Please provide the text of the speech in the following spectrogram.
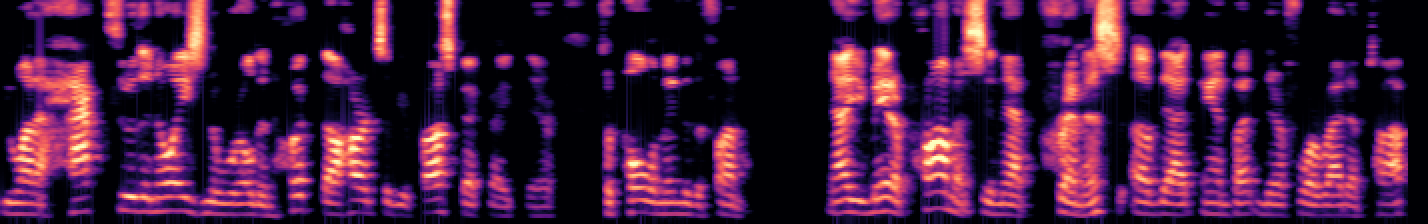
You want to hack through the noise in the world and hook the hearts of your prospect right there to pull them into the funnel. Now you've made a promise in that premise of that and button, therefore, right up top.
